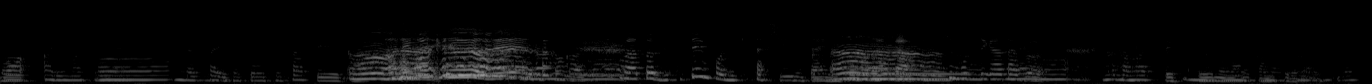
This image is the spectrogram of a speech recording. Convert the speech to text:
はありますね。うん。やっぱりご当地さっていうか、うん、あれがあれが聞くよね。なんかね。まあ、あと実店舗に来たしみたいな、うん。そのなんかうん気持ちが多分高まってっていうのもあるかもしれないですね。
